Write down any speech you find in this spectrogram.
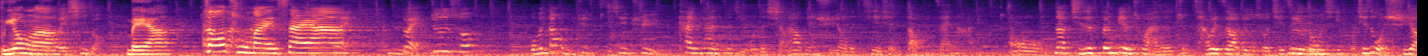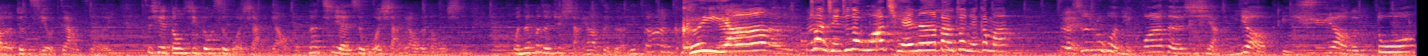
不用啊，维系不？没啊，招出买塞啊。对，就是说，我们当我们去仔细去看看自己，我的想要跟需要的界限到底在哪里？哦，那其实分辨出来的就才会知道，就是说，其实这些东西，我其实我需要的就只有这样子而已。这些东西都是我想要的。那既然是我想要的东西，我能不能去想要这个？你当然可以。可以呀，赚钱就是要花钱呢，不然赚钱干嘛？可是如果你花的想要比需要的多，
